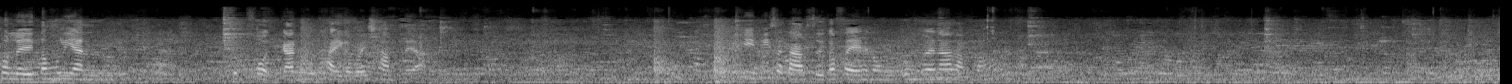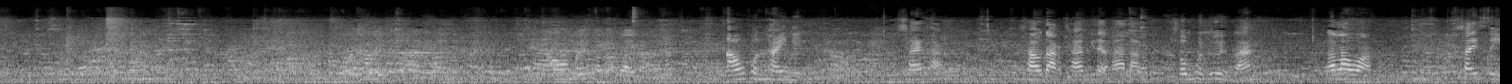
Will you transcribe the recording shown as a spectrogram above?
คนเลยต้องเรียนฝึกฝนการพูดไทยกันไว้ช่ำเลยอะเมื่อกี้พี่สตาฟซื้อกาแฟให้น้องอุ้มด้วยน่ารักมากเอาคนไทยนี่ ใช่ค่ะ ชาวต่างชาติมีแต่น่ารัก ชมคนอื่นนะ แล้วเราอะ ใช่สิ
